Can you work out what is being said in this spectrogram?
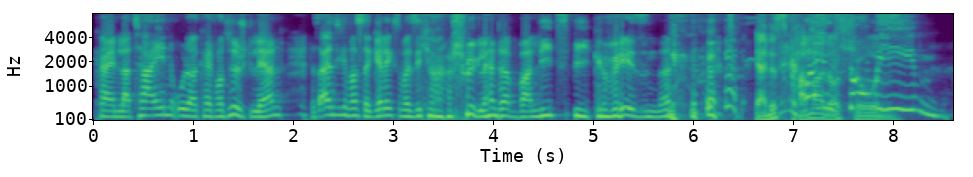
kein Latein oder kein Französisch gelernt. Das Einzige, was der Galax bei sich in der Schule gelernt hat, war Leadspeak gewesen. Ne? Ja, das kann man doch so schon. mean?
